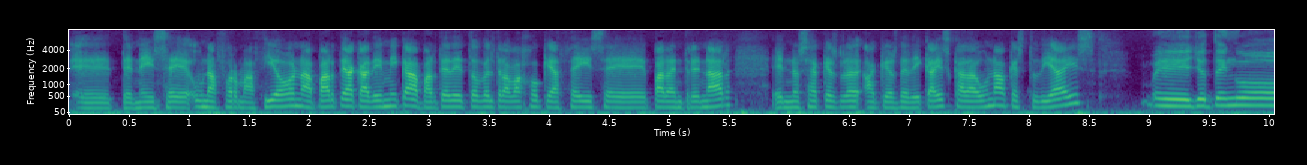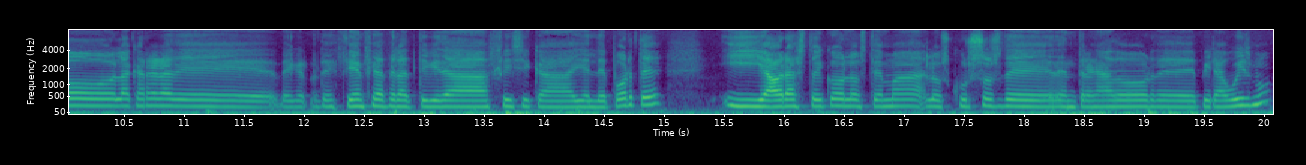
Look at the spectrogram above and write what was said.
eh, tenéis eh, una formación aparte académica, aparte de todo el trabajo que hacéis eh, para entrenar. Eh, no sé a qué, es a qué os dedicáis cada una o qué estudiáis. Eh, yo tengo la carrera de, de- de Ciencias de la Actividad Física y el Deporte y ahora estoy con los temas, los cursos de, de entrenador de piragüismo.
